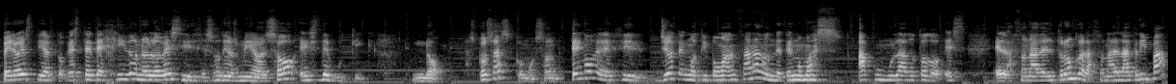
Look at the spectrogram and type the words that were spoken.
Pero es cierto que este tejido no lo ves y dices, oh Dios mío, eso es de boutique. No, las cosas como son. Tengo que decir, yo tengo tipo manzana donde tengo más acumulado todo es en la zona del tronco, en la zona de la tripa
